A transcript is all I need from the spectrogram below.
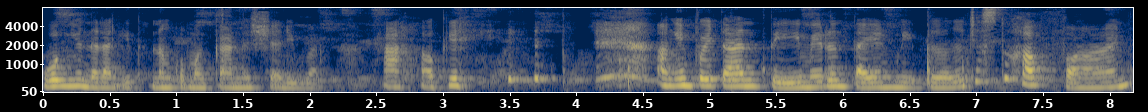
Huwag nyo na lang itanong kung magkano siya, di ba? Ah, okay. Ang importante, meron tayong nito just to have fun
